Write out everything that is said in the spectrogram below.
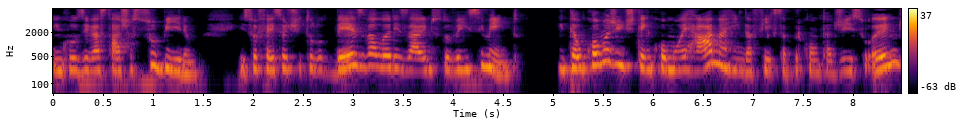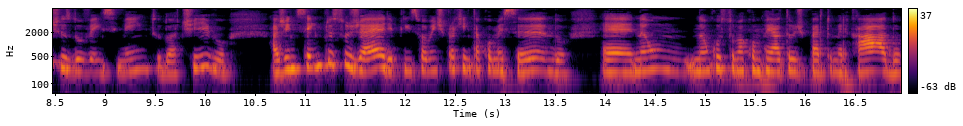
Inclusive as taxas subiram. Isso fez seu título desvalorizar antes do vencimento. Então, como a gente tem como errar na renda fixa por conta disso, antes do vencimento do ativo, a gente sempre sugere, principalmente para quem está começando, é, não, não costuma acompanhar tão de perto o mercado,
